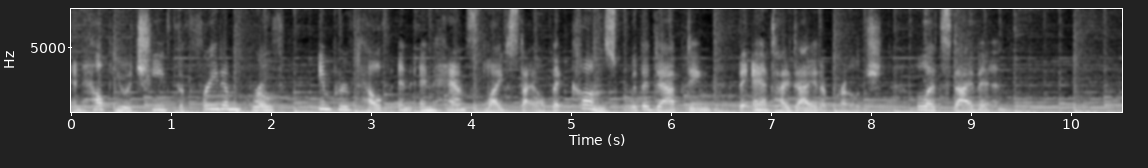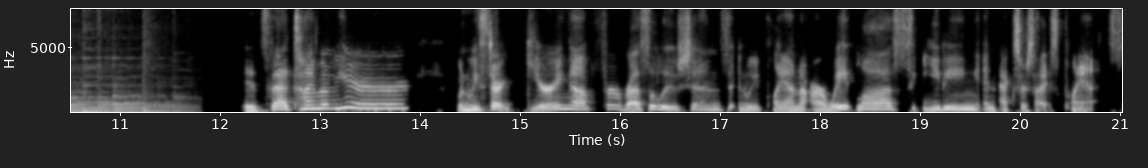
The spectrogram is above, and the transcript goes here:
and help you achieve the freedom, growth, improved health, and enhanced lifestyle that comes with adapting the anti diet approach. Let's dive in. It's that time of year when we start gearing up for resolutions and we plan our weight loss, eating, and exercise plans.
